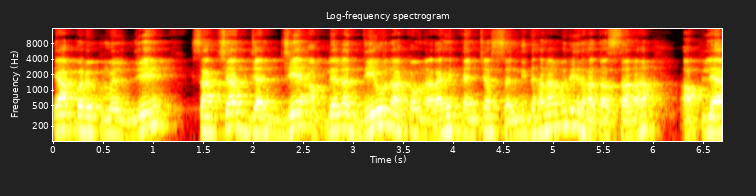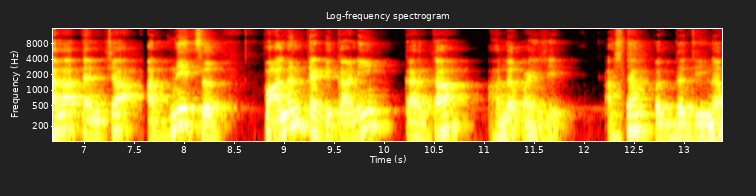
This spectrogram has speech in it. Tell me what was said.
त्या पर म्हणजे साक्षात ज्या- जे आपल्याला देव दाखवणार आहेत त्यांच्या सन्निधानामध्ये राहत असताना आपल्याला त्यांच्या आज्ञेचं पालन त्या ठिकाणी करता आलं पाहिजे. अशा पद्धतीनं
